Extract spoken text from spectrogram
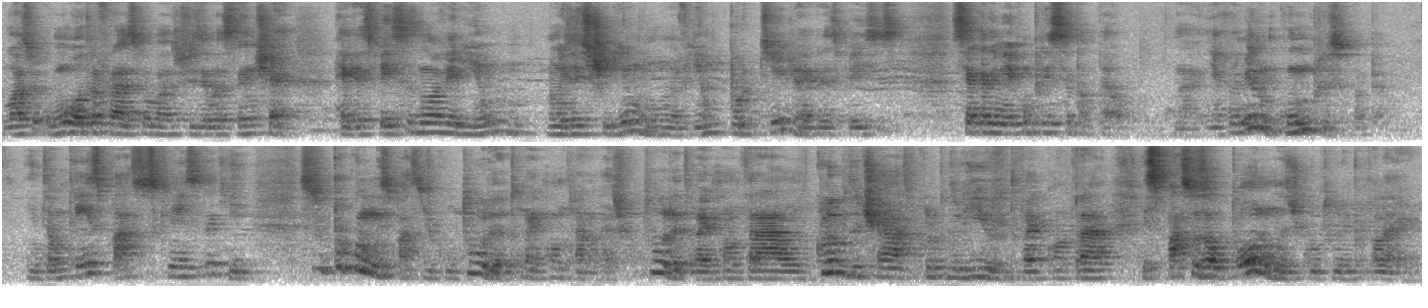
Gosto, uma outra frase que eu gosto de dizer bastante é regras spaces não haveriam, não existiriam, não haveriam porquê de regras spaces se a academia cumprisse seu papel. Né? E a academia não cumpre o seu papel. Então tem espaços que nem esse daqui. Se tu procura um espaço de cultura, tu vai encontrar uma casa de cultura, tu vai encontrar um clube do teatro, clube do livro, tu vai encontrar espaços autônomos de cultura em Porto Alegre.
